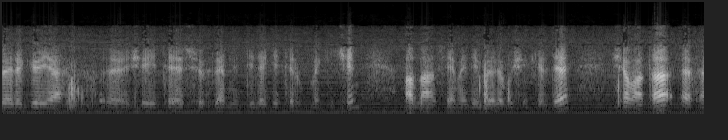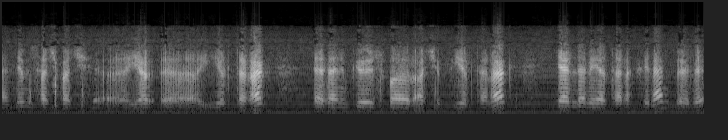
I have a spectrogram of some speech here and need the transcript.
böyle göğe e, şeyi teessüflerini dile getirmek için Allah'ın sevmediği böyle bu şekilde şamata efendim saç baş e, e, yırtarak efendim göğüs bağır açıp yırtarak yerlere yatarak filan böyle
